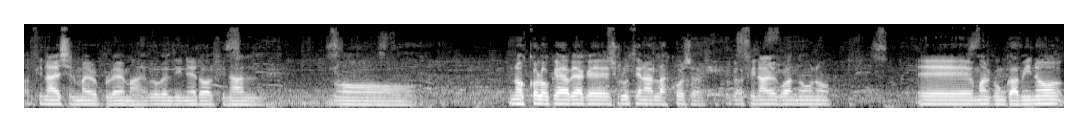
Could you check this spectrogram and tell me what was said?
al final es el mayor problema, yo creo que el dinero al final no, no es con lo que había que solucionar las cosas, porque al final cuando uno eh, marca un camino,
